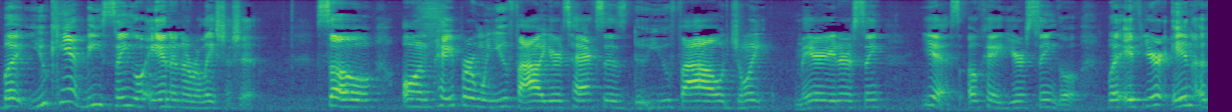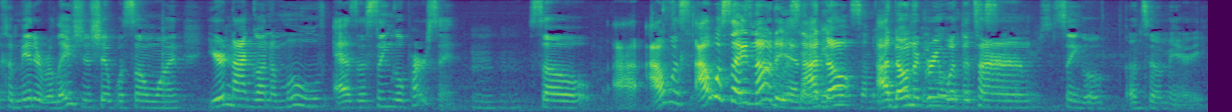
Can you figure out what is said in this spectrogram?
but you can't be single and in a relationship. So on paper, when you file your taxes, do you file joint married or single? Yes, okay, you're single. But if you're in a committed relationship with someone, you're not going to move as a single person. Mm-hmm. So I, I was I would say no. Then I don't I don't agree with the term single until married.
